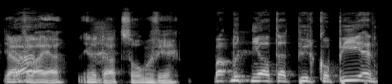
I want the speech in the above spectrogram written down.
Ja, Ja. Voilà, ja. inderdaad, zo ongeveer. Maar het moet niet altijd puur kopie. Het,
